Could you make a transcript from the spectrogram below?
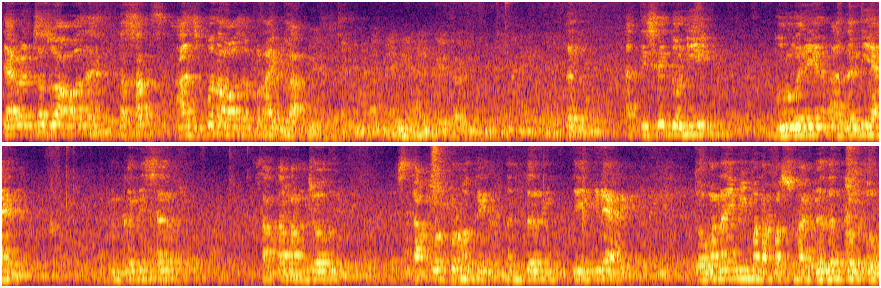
त्यावेळचा जो आवाज आहे तसाच आज पण आवाज आपण ऐकला. तर अतिशय दोन्ही गुरुवर्य आदरणीय आहेत. कुलकर्णी सर सातारा आमच्यावर स्टाफवर पण होते. नंतर ते इकडे आले. दोघांनाही मी मनापासून अभिवादन करतो.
